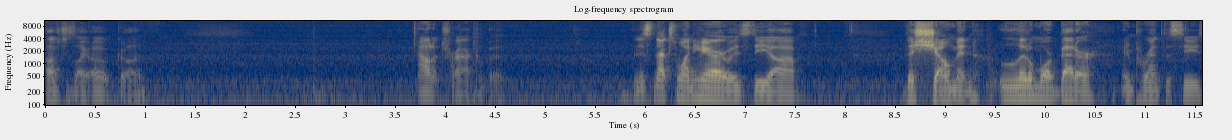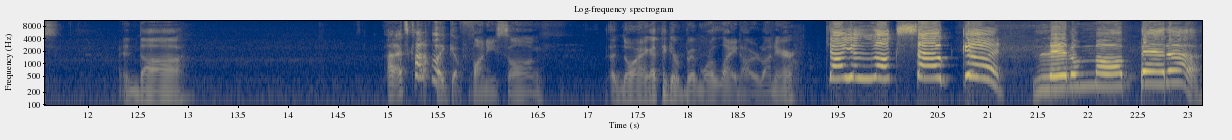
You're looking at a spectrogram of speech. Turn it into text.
I was just like, oh god, out of track a bit. And this next one here was the uh, the showman, a little more better in parentheses, and uh, it's kind of like a funny song, annoying. I think they're a bit more lighthearted on here. Yeah, you look so good, little more better.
